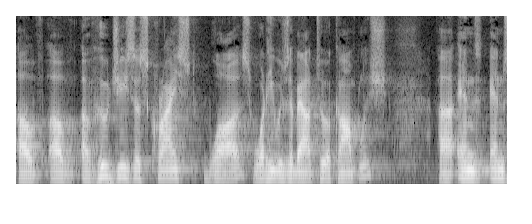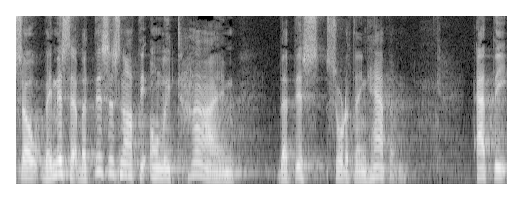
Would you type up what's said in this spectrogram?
of, of, of who Jesus Christ was, what he was about to accomplish. Uh, and, and so they missed that. But this is not the only time that this sort of thing happened. At the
